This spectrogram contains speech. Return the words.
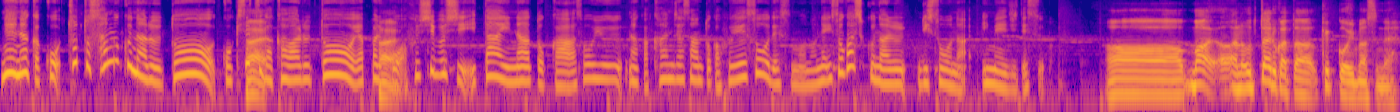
ねなんかこうちょっと寒くなるとこう季節が変わると、はい、やっぱりこう、はい、節々痛いなとかそういうなんか患者さんとか増えそうですものね。忙しくなりそうなイメージです。あまああの訴える方結構いますね。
